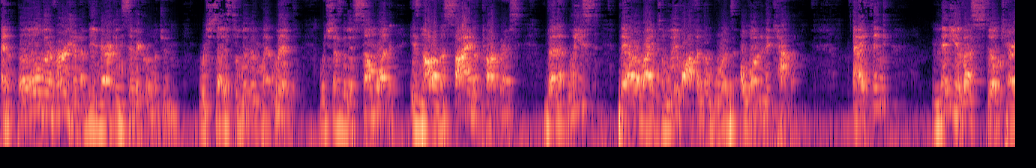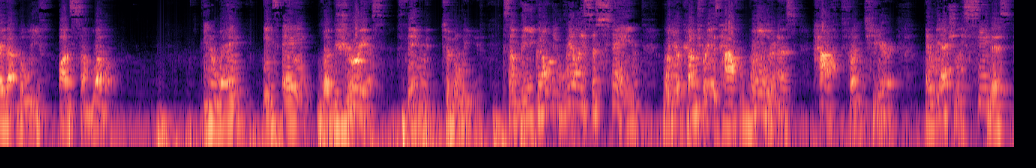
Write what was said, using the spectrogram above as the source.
an older version of the American civic religion, which says to live and let live, which says that if someone is not on the side of progress, then at least they have a right to live off in the woods alone in a cabin. And I think many of us still carry that belief on some level. In a way, it's a luxurious thing to believe. Something you can only really sustain when your country is half wilderness, half frontier. And we actually see this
